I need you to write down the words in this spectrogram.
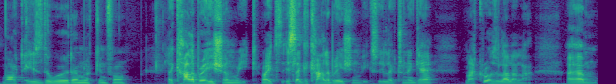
What is the word I'm looking for? Like calibration week, right? It's like a calibration week. So you're like trying to get macros, la la la. Um,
